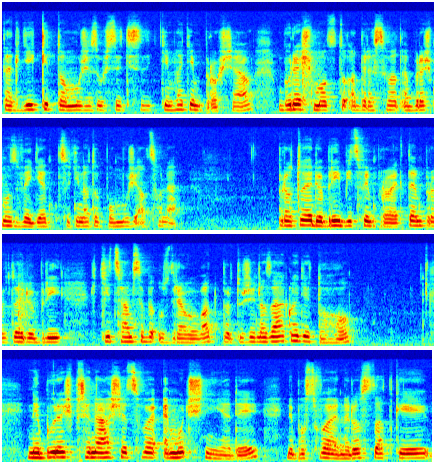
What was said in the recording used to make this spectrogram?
tak díky tomu, že už jsi tímhle tím prošel, budeš moc to adresovat a budeš moc vědět, co ti na to pomůže a co ne. Proto je dobrý být svým projektem, proto je dobrý chtít sám sebe uzdravovat, protože na základě toho nebudeš přenášet svoje emoční jedy nebo svoje nedostatky,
